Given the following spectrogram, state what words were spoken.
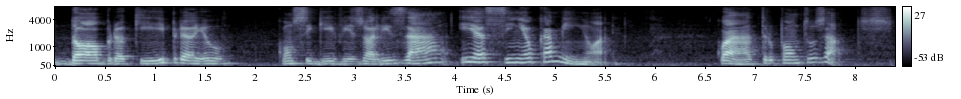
Dobro aqui para eu conseguir visualizar e assim eu caminho, olha. Quatro pontos altos.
